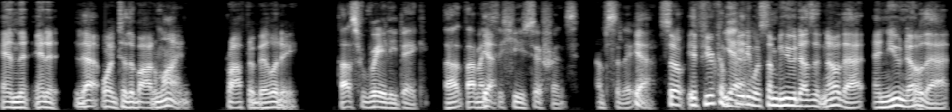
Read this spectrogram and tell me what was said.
And, the, and it, that went to the bottom line profitability. That's really big. That, that makes yeah. a huge difference. Absolutely. Yeah. So if you're competing yeah. with somebody who doesn't know that and you know that,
